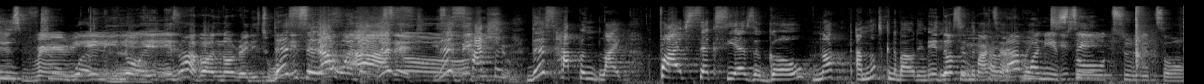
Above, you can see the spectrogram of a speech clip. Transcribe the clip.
is to very- work. in- no, it- it's not about not ready to work. This It's is- that one that you ah, said. this big happened, issue. This happened like five, six years ago. Not, I'm not talking about in, It in- doesn't in the matter. that rate. money is so too little.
